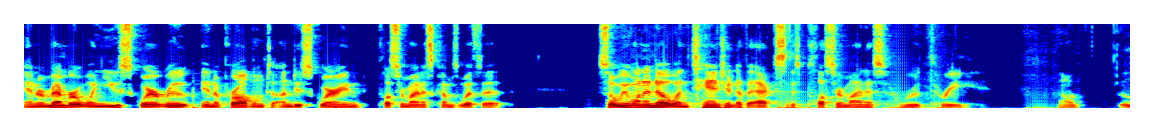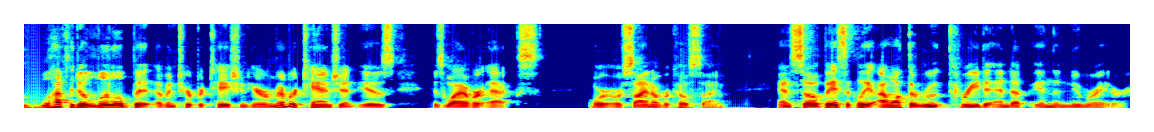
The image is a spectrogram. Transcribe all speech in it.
And remember, when you square root in a problem to undo squaring, plus or minus comes with it. So we want to know when tangent of x is plus or minus root 3. Now, we'll have to do a little bit of interpretation here. Remember, tangent is, is y over x, or, or sine over cosine. And so basically, I want the root 3 to end up in the numerator.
